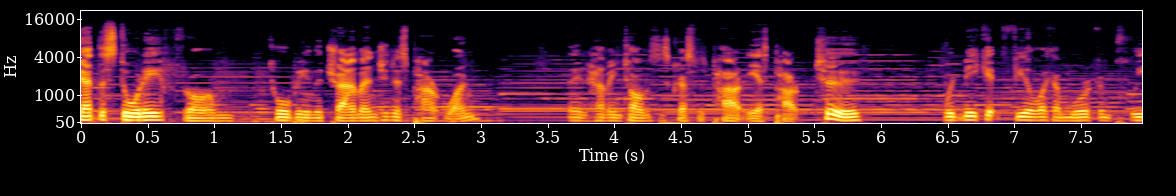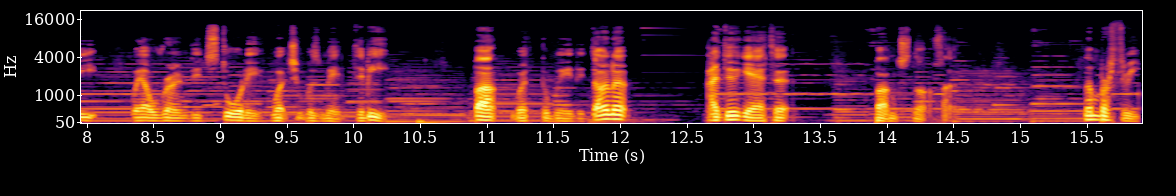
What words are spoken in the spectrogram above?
You had the story from Toby and the Tram Engine as part 1, and having Thomas's Christmas Party as part 2 would make it feel like a more complete, well rounded story, which it was meant to be. But with the way they've done it, I do get it, but I'm just not a fan. Number 3.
